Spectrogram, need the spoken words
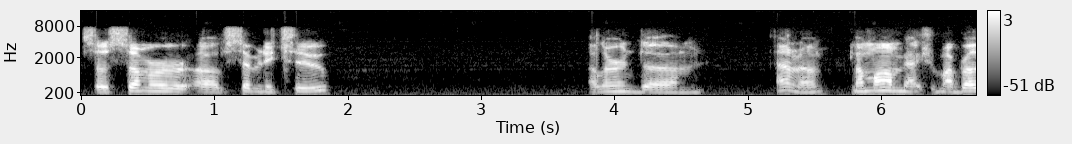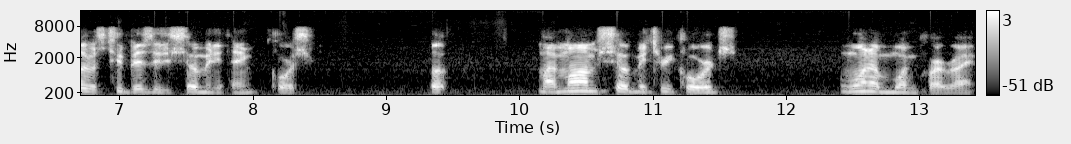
so summer of '72, I learned um, I don't know. My mom actually, my brother was too busy to show me anything, of course. But my mom showed me three chords. One of them wasn't quite right.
